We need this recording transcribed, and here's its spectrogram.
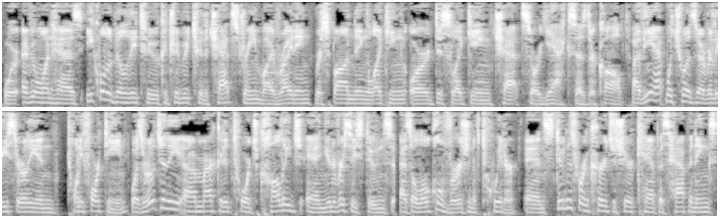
where everyone has equal ability to contribute to the chat stream by writing, responding, liking, or disliking chats or yaks as they're called. Uh, the app, which was uh, released early in 2014, was originally uh, marketed towards college and university students as a local version of Twitter. And students were encouraged to share campus happenings,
